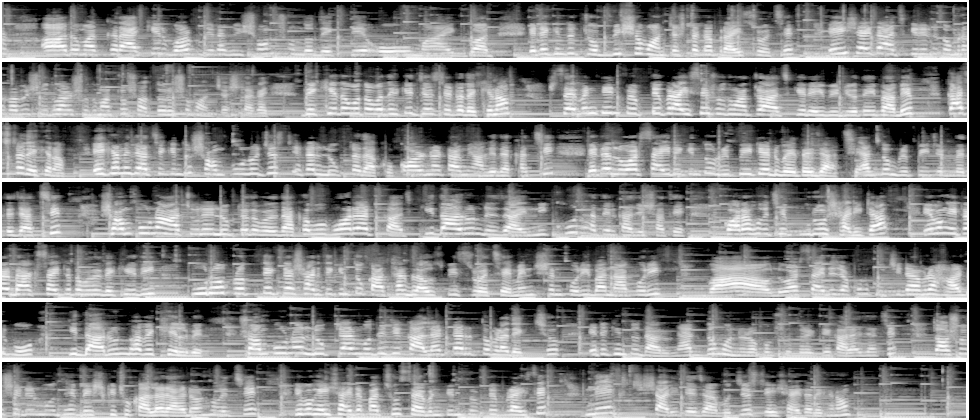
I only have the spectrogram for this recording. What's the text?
তোমার ক্র্যাকের ওয়ার্ক যেটা ভীষণ সুন্দর দেখতে। ও মাই গড এটা কিন্তু চব্বিশশো পঞ্চাশ টাকা প্রাইস রয়েছে। এই শাড়িটা আজকের এটা তোমরা পাবে শুধু আর শুধুমাত্র সতেরোশো পঞ্চাশ টাকায়। দেখিয়ে দেবো তোমাদেরকে জাস্ট এটা দেখে নাও। সেভেন্টিন ফিফটি প্রাইসে শুধুমাত্র আজকের এই ভিডিওতেই পাবে। কাজটা দেখে নাও। এখানে যাচ্ছে কিন্তু সম্পূর্ণ জাস্ট এটার লুকটা দেখো। কর্নারটা আমি আগে দেখাচ্ছি। এটা লোয়ার সাইডে কিন্তু রিপিটেড ওয়েতে যাচ্ছে। একদম রিপিটেড ওয়েতে যাচ্ছে। সম্পূর্ণ আঁচলের লুকটা তোমাদের দেখাবো। ভরাট কাজ। কি দারুণ ডিজাইন নিখুঁত হাতের কাজের সাথে করা হয়েছে পুরো শাড়িটা এবং এটার ব্যাক সাইডটা তোমাদের দেখিয়ে দিই, পুরো প্রত্যেকটা শাড়িতে কিন্তু কাঁথার ব্লাউজ পিস রয়েছে। মেনশন করি বা না করি ওয়াও লোয়ার সাইডে যখন কুচিটা আমরা হাঁটবো, কি দারুণ ভাবে খেলবে। সম্পূর্ণ লুকটার মধ্যে যে কালারটা তোমরা দেখছ, এটা কিন্তু দারুণ, একদম অন্যরকম সুন্দর একটি কালার যাচ্ছে। তসর শেডের মধ্যে বেশ কিছু কালার অ্যাড অন হয়েছে এবং এই শাড়িটা পাচ্ছ সেভেন্টিন ফিফটি প্রাইসে নেক্সট শাড়িতে যাব জাস্ট এই শাড়িটা দেখে নাও।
